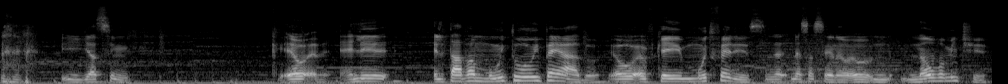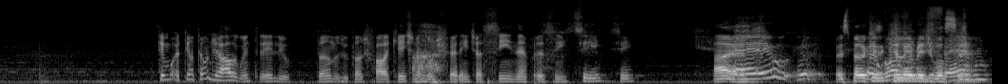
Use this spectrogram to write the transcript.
E assim. Eu, ele. Ele tava muito empenhado. Eu, eu fiquei muito feliz ne- nessa cena. Eu, eu não vou mentir. Tem, tem até um diálogo entre ele e o Thanos. O Thanos fala que a gente não é tão Ah. diferente assim, né? Coisa assim. Sim, sim. Ah, é. É, eu, eu, Eu espero que, eu que lembre de Homem você. Ferro.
